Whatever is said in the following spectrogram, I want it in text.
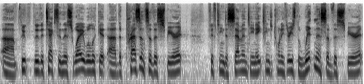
um, through, through, the text in this way. We'll look at uh, the presence of the spirit 15 to 17 18 to 23 is the witness of the spirit.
